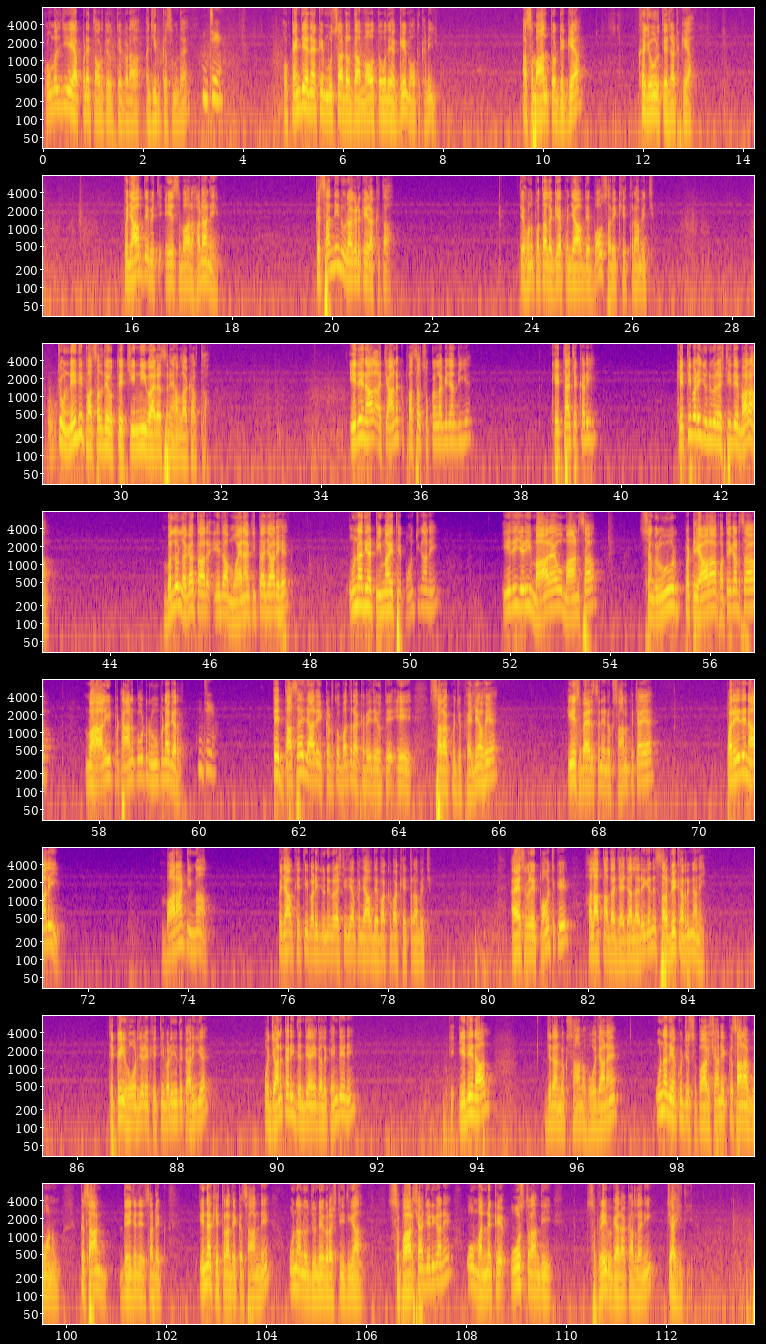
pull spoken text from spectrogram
ਕੋਮਲ ਜੀ ਇਹ ਆਪਣੇ ਤੌਰ ਦੇ ਉੱਤੇ ਬੜਾ ਅਜੀਬ ਕਿਸਮ ਦਾ ਹੈ। ਜੀ। ਉਹ ਕਹਿੰਦੇ ਨੇ ਕਿ ਮੂਸਾ ਡਰਦਾ ਮੌਤ ਉਹਦੇ ਅੱਗੇ ਮੌਤ ਖੜੀ। ਅਸਮਾਨ ਤੋਂ ਡਿੱਗਿਆ ਖਜੂਰ ਤੇ ਲਟਕਿਆ। ਪੰਜਾਬ ਦੇ ਵਿੱਚ ਇਸ ਵਾਰ ਹੜ੍ਹਾਂ ਨੇ ਕਿਸਾਨੀ ਨੂੰ ਰਗੜ ਕੇ ਰੱਖਤਾ। ਤੇ ਹੁਣ ਪਤਾ ਲੱਗਿਆ ਪੰਜਾਬ ਦੇ ਬਹੁਤ ਸਾਰੇ ਖੇਤਰਾਂ ਵਿੱਚ ਝੋਨੇ ਦੀ ਫਸਲ ਦੇ ਉੱਤੇ ਚੀਨੀ ਵਾਇਰਸ ਨੇ ਹਮਲਾ ਕਰਤਾ। ਇਹਦੇ ਨਾਲ ਅਚਾਨਕ ਫਸਲ ਸੁੱਕਣ ਲੱਗ ਜਾਂਦੀ ਹੈ। ਖੇਤਾਂ 'ਚ ਖੜੀ ਖੇਤੀਬਾੜੀ ਯੂਨੀਵਰਸਿਟੀ ਦੇ ਮਾਹਰਾਂ ਵੱਲੋਂ ਲਗਾਤਾਰ ਇਹਦਾ ਮੁਆਇਨਾ ਕੀਤਾ ਜਾ ਰਿਹਾ ਹੈ। ਉਹਨਾਂ ਦੀਆਂ ਟੀਮਾਂ ਇੱਥੇ ਪਹੁੰਚੀਆਂ ਨੇ। ਇਹਦੀ ਜਿਹੜੀ ਮਾਰ ਹੈ ਉਹ ਮਾਨਸਾ ਸੰਗਰੂਰ ਪਟਿਆਲਾ ਫਤਿਹਗੜ੍ਹ ਸਾਹਿਬ ਮੋਹਾਲੀ ਪਠਾਨਕੋਟ ਰੂਪਨਗਰ ਜੀ। ਤੇ 10000 ਏਕੜ ਤੋਂ ਵੱਧ ਰਕਬੇ ਦੇ ਉੱਤੇ ਇਹ ਸਾਰਾ ਕੁਝ ਫੈਲਿਆ ਹੋਇਆ ਇਸ ਵਾਇਰਸ ਨੇ ਨੁਕਸਾਨ ਪਹੁੰਚਾਇਆ। ਪਰ ਇਹਦੇ ਨਾਲ ਹੀ 12 ਟੀਮਾਂ ਪੰਜਾਬ ਖੇਤੀਬਾੜੀ ਯੂਨੀਵਰਸਿਟੀ ਦੀਆਂ ਪੰਜਾਬ ਦੇ ਵੱਖ-ਵੱਖ ਖੇਤਰਾਂ ਵਿੱਚ ਇਸ ਵੇਲੇ ਪਹੁੰਚ ਕੇ ਹਾਲਾਤਾਂ ਦਾ ਜਾਇਜ਼ਾ ਲੈ ਰਹੀਆਂ ਨੇ, ਸਰਵੇ ਕਰ ਰਹੀਆਂ ਨੇ। ਤੇ ਕਈ ਹੋਰ ਜਿਹੜੇ ਖੇਤੀਬਾੜੀ ਅਧਿਕਾਰੀ ਹੈ, ਉਹ ਜਾਣਕਾਰੀ ਦਿੰਦਿਆਂ ਇਹ ਗੱਲ ਕਹਿੰਦੇ ਨੇ ਕਿ ਇਹਦੇ ਨਾਲ ਜਿਹੜਾ ਨੁਕਸਾਨ ਹੋ ਜਾਣਾ ਹੈ, ਉਹਨਾਂ ਦੀਆਂ ਕੁਝ ਸਿਫਾਰਿਸ਼ਾਂ ਨੇ ਕਿਸਾਨ ਆਗੂਆਂ ਨੂੰ। ਕਿਸਾਨ ਦੇ ਜਿਹੜੇ ਸਾਡੇ, ਇਹਨਾਂ ਖੇਤਰਾਂ ਦੇ ਕਿਸਾਨ ਨੇ ਉਹਨਾਂ ਨੂੰ ਯੂਨੀਵਰਸਿਟੀ ਦੀਆਂ ਸਿਫਾਰਿਸ਼ਾਂ ਜਿਹੜੀਆਂ ਨੇ ਉਹ ਮੰਨ ਕੇ ਉਸ ਤਰ੍ਹਾਂ ਦੀ ਸਪਰੇਅ ਵਗੈਰਾ ਕਰ ਲੈਣੀ ਚਾਹੀਦੀ ਹੈ।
